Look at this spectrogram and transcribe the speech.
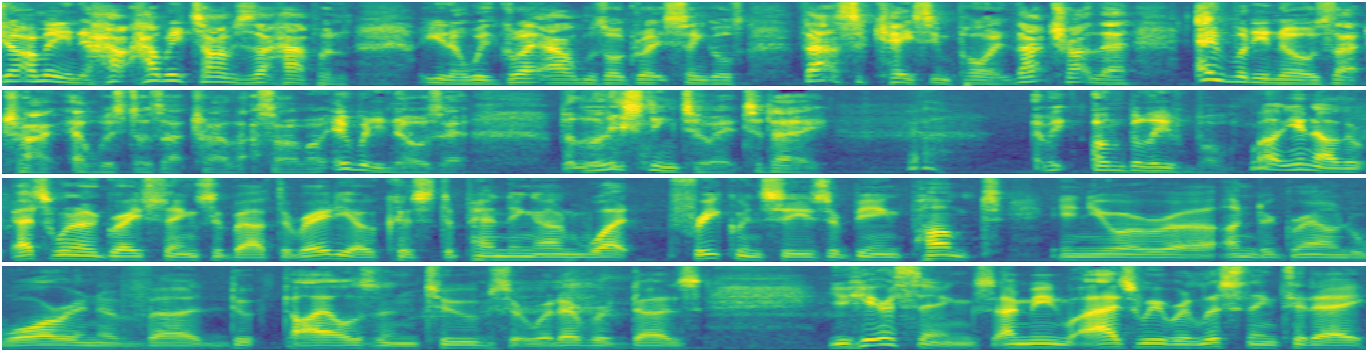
know what I mean. How, how many times does that happen? You know, with great albums or great singles. That's a case in point. That track there, everybody knows that track. Elvis does that track. That song. Everybody knows it. But listening to it today, yeah. I mean, unbelievable. Well, you know, that's one of the great things about the radio because depending on what frequencies are being pumped in your uh, underground warren of uh, dials and tubes or whatever it does, you hear things. I mean, as we were listening today,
